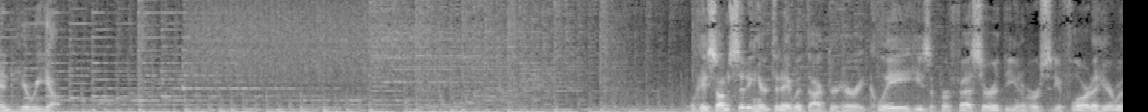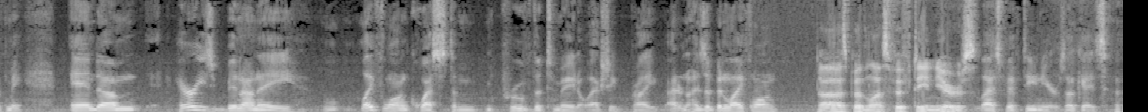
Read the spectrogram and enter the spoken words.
And here we go. Okay, so I'm sitting here today with Dr. Harry Klee. He's a professor at the University of Florida here with me. And um, Harry's been on a lifelong quest to improve the tomato. Actually, probably, I don't know, has it been lifelong? Uh, that's been the last 15 years. Last 15 years. Okay. So,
